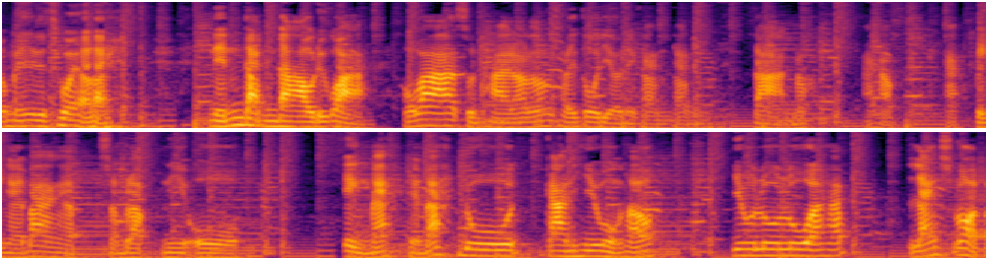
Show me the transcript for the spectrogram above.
ก็ไม่ได้ช่วยอะไร เน้นดันดาวดีกว่า เพราะว่าสุดท้ายเราต้องใช้ตัวเดียวในการดันด่านเนาะนะครับเป็นไงบ้างครับสำหรับนีโอเก่งไหมเห็นปะดูการฮิลของเขาฮิลรัวๆครับ แรงสลอต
